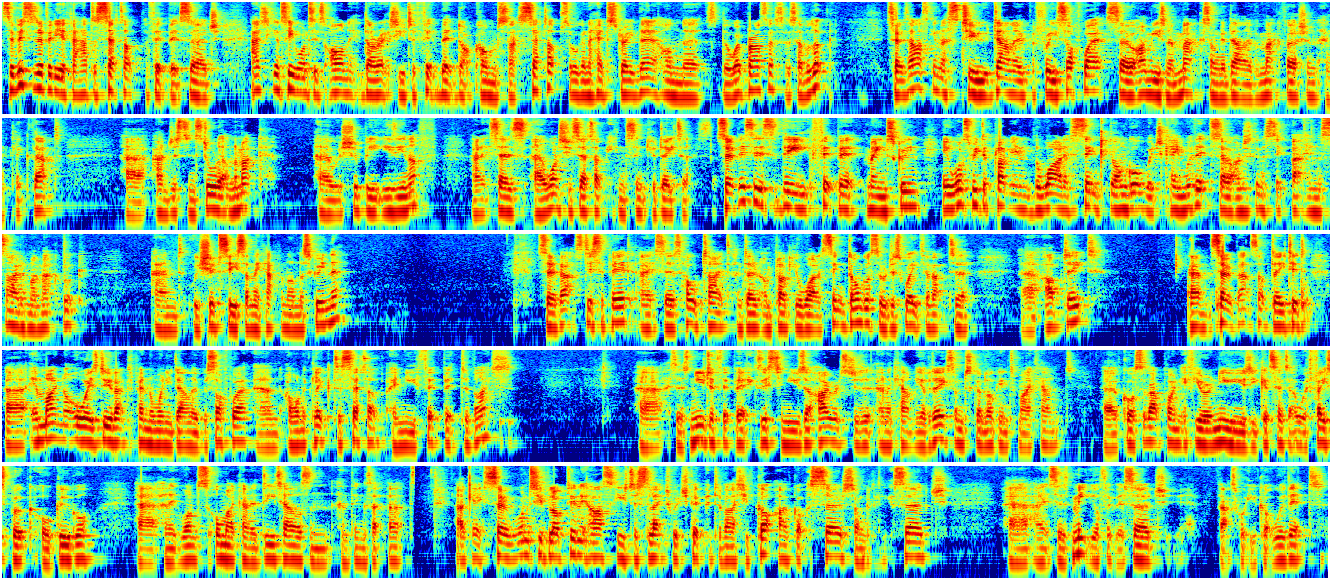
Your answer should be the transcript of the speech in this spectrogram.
So this is a video for how to set up the Fitbit Surge. As you can see, once it's on, it directs you to fitbit.com slash setup. So we're going to head straight there on the, the web browser. So let's have a look. So it's asking us to download the free software. So I'm using a Mac, so I'm going to download the Mac version and click that. Uh, and just install it on the Mac, uh, which should be easy enough. And it says uh, once you set up, you can sync your data. So this is the Fitbit main screen. It wants me to plug in the wireless sync dongle, which came with it. So I'm just going to stick that in the side of my MacBook and we should see something happen on the screen there. So that's disappeared and it says hold tight and don't unplug your wireless sync dongle so we'll just wait for that to uh, update. Um, so that's updated. Uh, it might not always do that depending on when you download the software and I want to click to set up a new Fitbit device. Uh, it says new to Fitbit existing user. I registered an account the other day so I'm just going to log into my account. Uh, of course at that point if you're a new user you could set it up with Facebook or Google uh, and it wants all my kind of details and, and things like that. Okay, so once you've logged in, it asks you to select which Fitbit device you've got. I've got a Surge, so I'm going to click Surge, uh, and it says meet your Fitbit Surge. That's what you've got with it.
